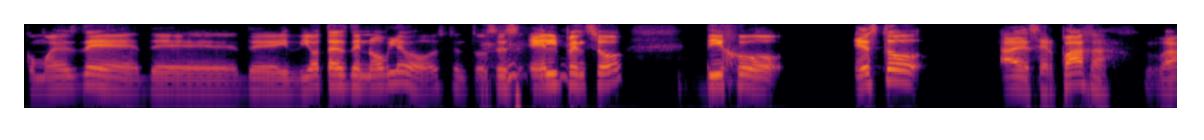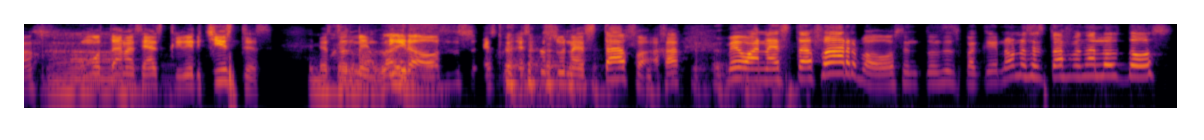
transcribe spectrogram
como es de, de, de idiota, es de noble, vos. Entonces él pensó, dijo, esto ha de ser paja, ¿va? ¿Cómo te van a hacer a escribir chistes? Esto es mentira, esto, esto, es una estafa, ajá. Me van a estafar, vos. Entonces, para que no nos estafen a los dos,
